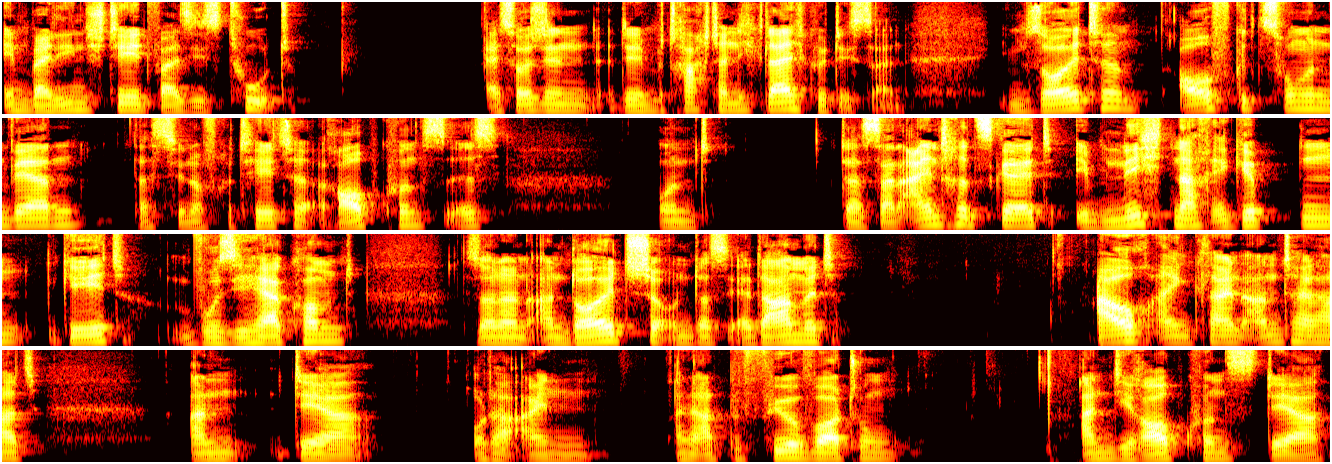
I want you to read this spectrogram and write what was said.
in Berlin steht, weil sie es tut. Es sollte den, den Betrachter nicht gleichgültig sein. Ihm sollte aufgezwungen werden, dass die Nofretete Raubkunst ist und dass sein Eintrittsgeld eben nicht nach Ägypten geht, wo sie herkommt, sondern an Deutsche und dass er damit auch einen kleinen Anteil hat an der oder ein, eine Art Befürwortung an die Raubkunst der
